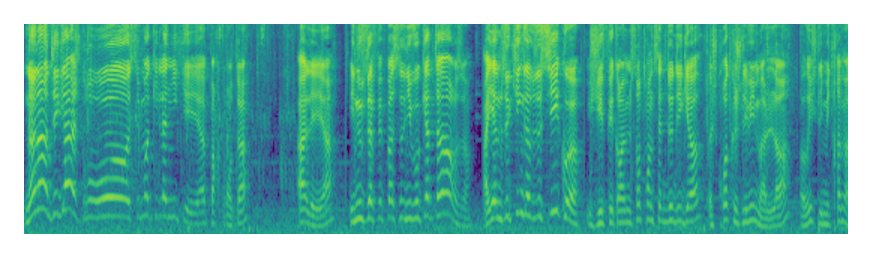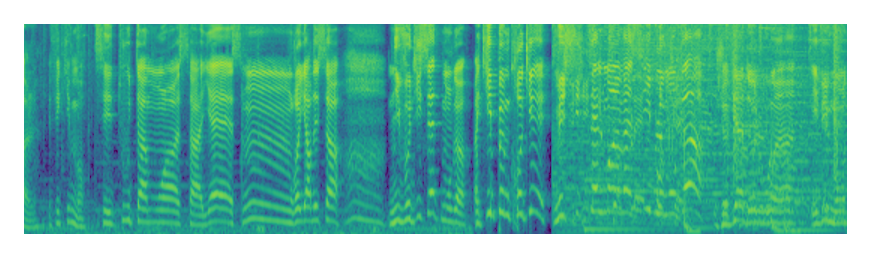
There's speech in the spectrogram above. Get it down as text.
Non, non, dégage gros. Oh, c'est moi qui l'a niqué, hein, par contre. Hein. Allez, hein. Il nous a fait passer au niveau 14. I am the king of the sea, quoi. J'ai fait quand même 137 de dégâts. Je crois que je l'ai mis mal, là. Ah oui, je l'ai mis très mal, effectivement. C'est tout à moi, ça. Yes. Hmm, regardez ça. niveau 17, mon gars. À qui peut me croquer? Mais je suis tellement invincible, mon gars. Je viens de loin et vu mon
